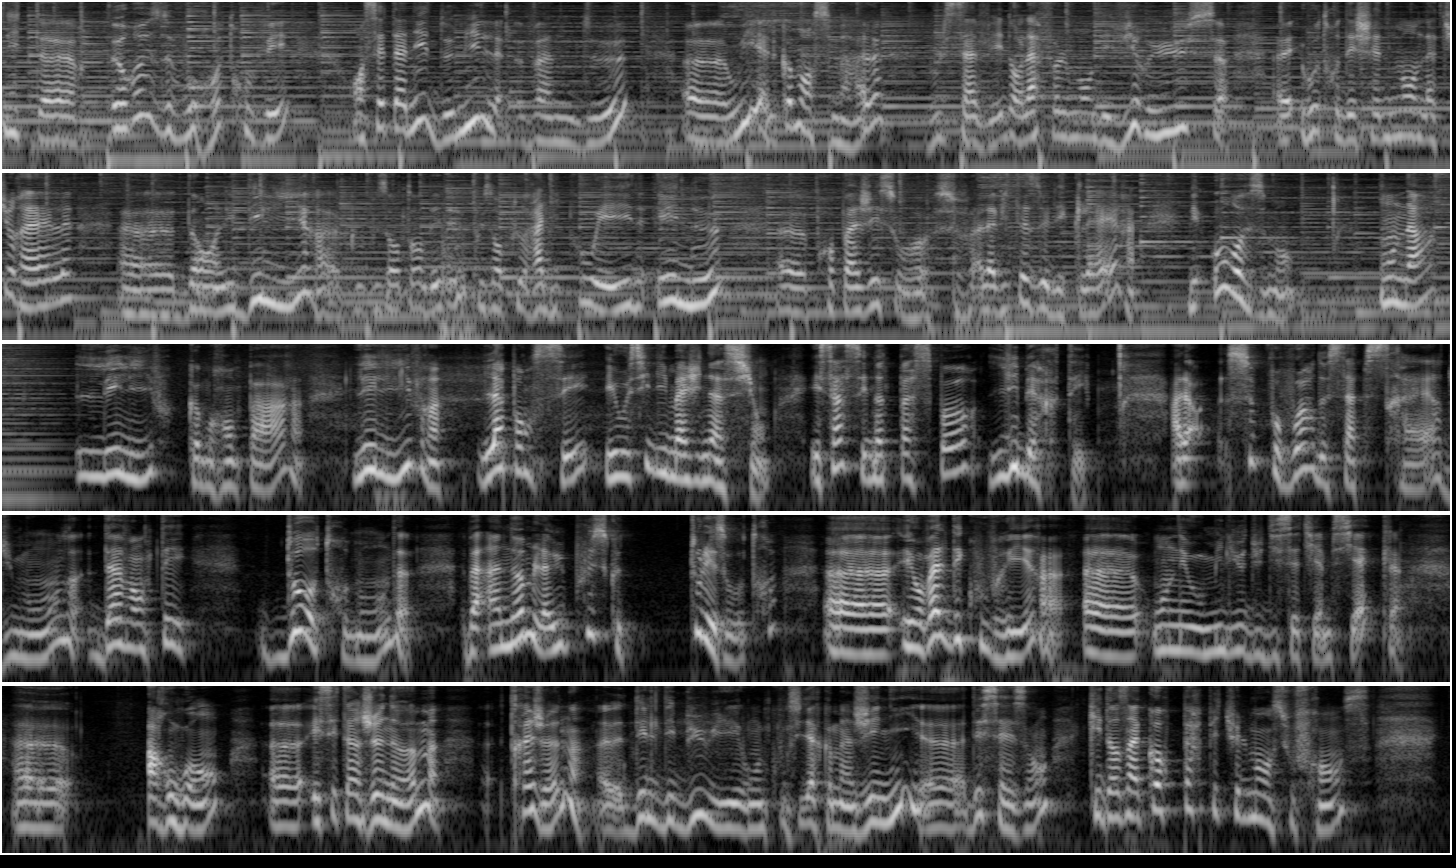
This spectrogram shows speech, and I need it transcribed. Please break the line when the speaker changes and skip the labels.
auditeurs, heureuse de vous retrouver en cette année 2022. Euh, oui, elle commence mal, vous le savez, dans l'affolement des virus euh, autres déchaînements naturels, euh, dans les délires que vous entendez de plus en plus radicaux et haineux propagés à la vitesse de l'éclair. Mais heureusement, on a les livres comme rempart, les livres, la pensée et aussi l'imagination. Et ça, c'est notre passeport liberté. Alors, ce pouvoir de s'abstraire du monde, d'inventer d'autres mondes, ben, un homme l'a eu plus que tous les autres. Euh, et on va le découvrir. Euh, on est au milieu du XVIIe siècle, euh, à Rouen, et c'est un jeune homme, très jeune, dès le début, on le considère comme un génie, dès 16 ans, qui est dans un corps perpétuellement en souffrance,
